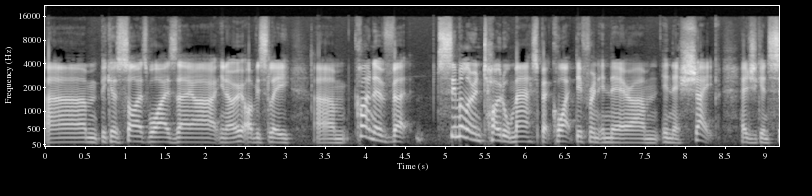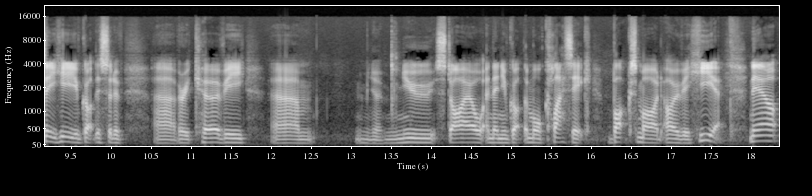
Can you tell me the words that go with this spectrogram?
Um, because size-wise, they are, you know, obviously um, kind of... Uh, similar in total mass, but quite different in their um, in their shape. As you can see here, you've got this sort of uh, very curvy, um, you know, new style, and then you've got the more classic box mod over here. Now,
